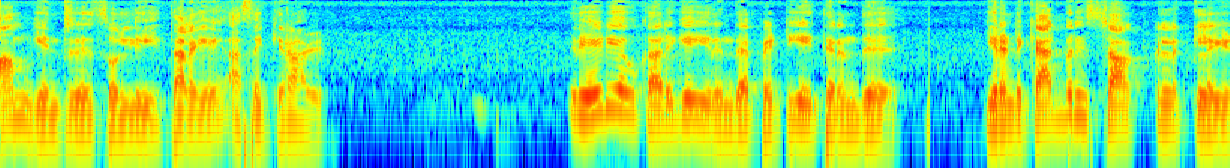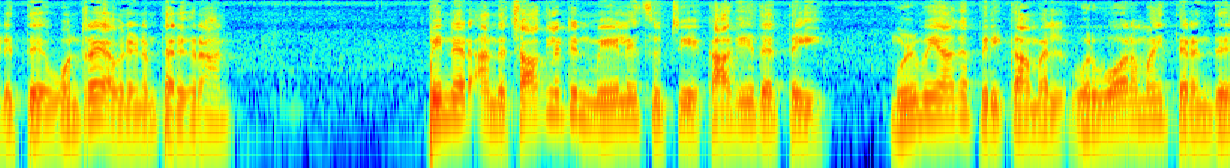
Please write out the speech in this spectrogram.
ஆம் என்று சொல்லி தலையை அசைக்கிறாள். ரேடியோவுக்கு அருகே இருந்த பெட்டியை திறந்து இரண்டு கேட்பரிஸ் சாக்லேட்களை எடுத்து ஒன்றை அவளிடம் தருகிறான். பின்னர் அந்த சாக்லேட்டின் மேலே சுற்றிய காகிதத்தை முழுமையாக பிரிக்காமல் ஒரு ஓரமாய் திறந்து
